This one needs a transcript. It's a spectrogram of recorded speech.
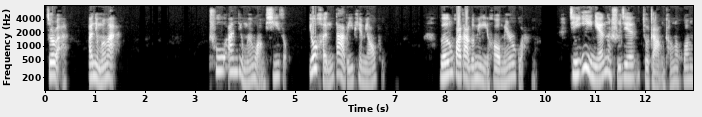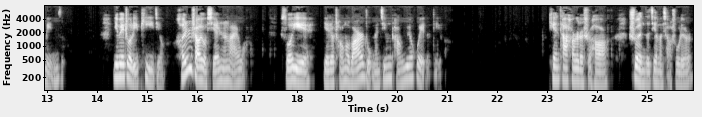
今儿晚安定门外。”出安定门往西走，有很大的一片苗圃。文化大革命以后没人管了，仅一年的时间就长成了荒林子。因为这里僻静，很少有闲人来往。所以也就成了玩主们经常约会的地方。天擦黑的时候，顺子进了小树林，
